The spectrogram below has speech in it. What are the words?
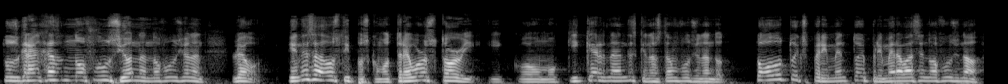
Tus granjas no funcionan, no funcionan. Luego, tienes a dos tipos como Trevor Story y como Kike Hernández que no están funcionando. Todo tu experimento de primera base no ha funcionado.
